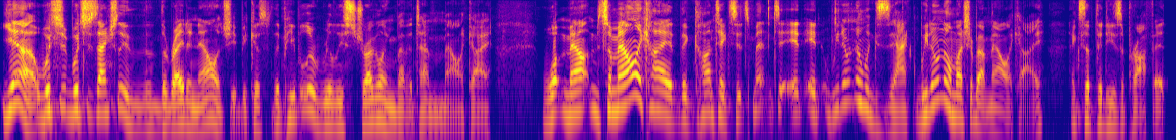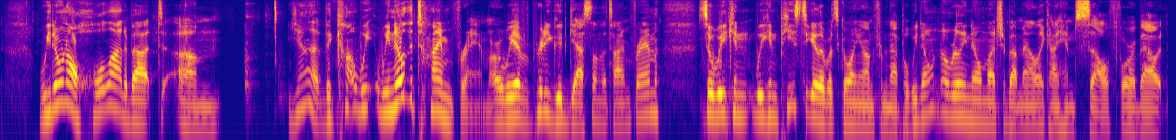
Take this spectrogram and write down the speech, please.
Yeah, which which is actually the, the right analogy because the people are really struggling by the time of Malachi. What Mal- so Malachi the context it's meant to it, it we don't know exact we don't know much about Malachi except that he's a prophet. We don't know a whole lot about um yeah, the we, we know the time frame, or we have a pretty good guess on the time frame, so we can we can piece together what's going on from that. But we don't know really know much about Malachi himself, or about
